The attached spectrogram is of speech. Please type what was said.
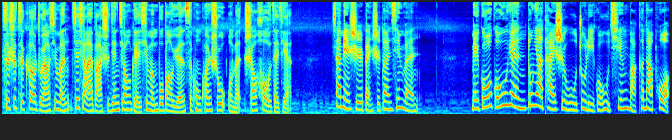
此时此刻，主要新闻。接下来把时间交给新闻播报员司空宽叔，我们稍后再见。下面是本时段新闻。美国国务院东亚太事务助理国务卿马克纳珀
